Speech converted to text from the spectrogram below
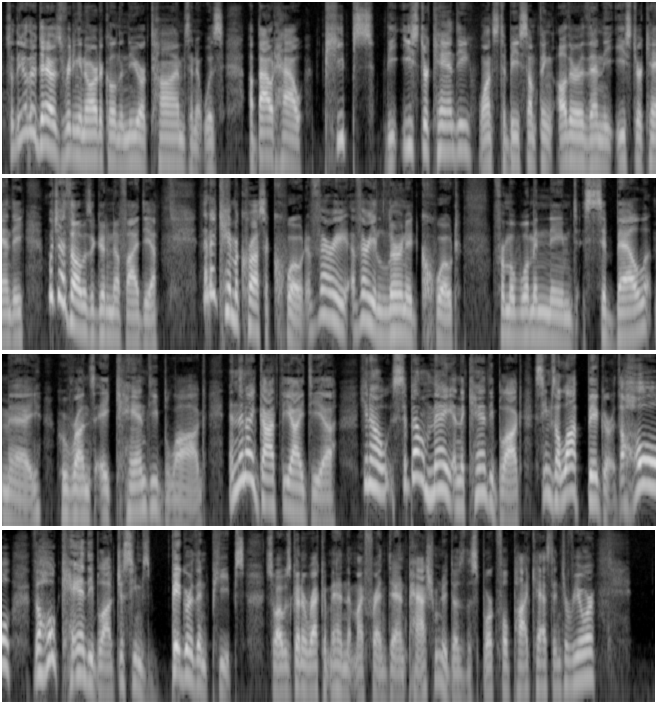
So the other day I was reading an article in the New York Times and it was about how Peeps, the Easter candy, wants to be something other than the Easter candy, which I thought was a good enough idea. Then I came across a quote, a very a very learned quote from a woman named Cybele May, who runs a candy blog. And then I got the idea, you know, Cybele May and the candy blog seems a lot bigger. The whole the whole candy blog just seems bigger than Peeps. So I was going to recommend that my friend Dan Pashman, who does the Sporkful podcast interviewer,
